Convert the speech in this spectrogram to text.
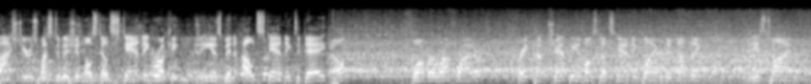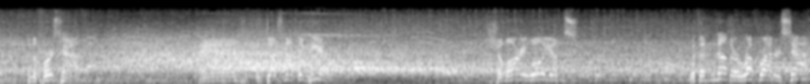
Last year's West Division most outstanding rookie. And he has been outstanding today. Well, former Rough Rider, Grey Cup champion, most outstanding player, did nothing in his time in the first half. And it does nothing here. Shomari Williams with another Rough Rider sack.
